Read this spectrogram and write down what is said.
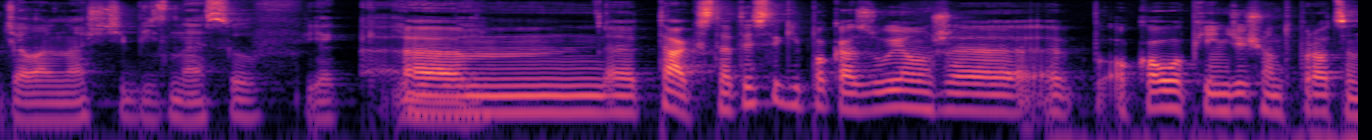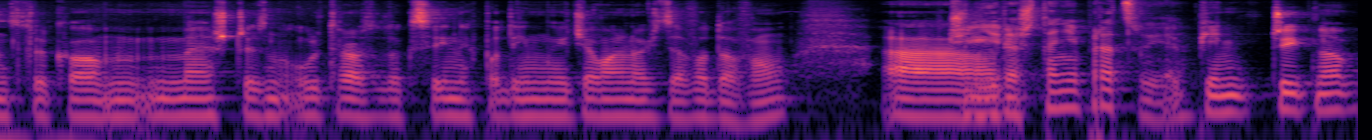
działalności, biznesów jak. Um, tak, statystyki pokazują, że około 50% tylko mężczyzn ultraortodoksyjnych podejmuje działalność zawodową. Czyli reszta nie pracuje. Pię, czyli no,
